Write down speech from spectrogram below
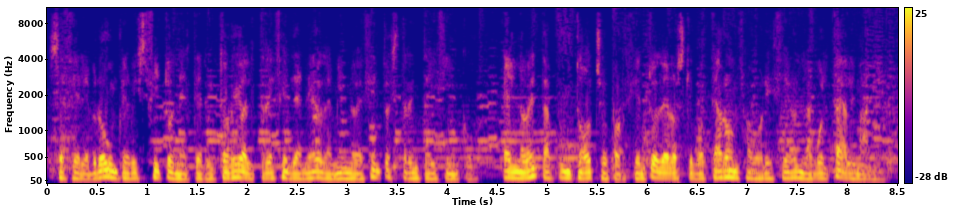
se celebró un plebiscito en el territorio el 13 de enero de 1935. El 90.8% de los que votaron favorecieron la vuelta a Alemania.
